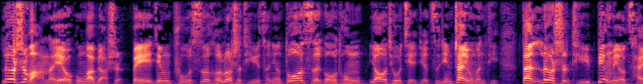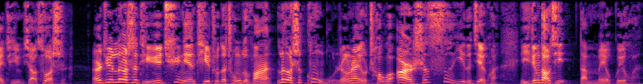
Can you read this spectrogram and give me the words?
乐视网呢也有公告表示，北京普斯和乐视体育曾经多次沟通，要求解决资金占用问题，但乐视体育并没有采取有效措施。而据乐视体育去年提出的重组方案，乐视控股仍然有超过二十四亿的借款已经到期，但没有归还。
